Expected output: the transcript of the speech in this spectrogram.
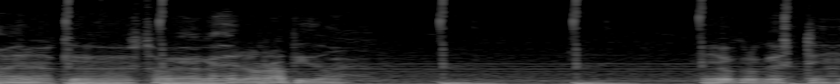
A ver, aquí esto había que hacerlo rápido. Yo creo que este.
